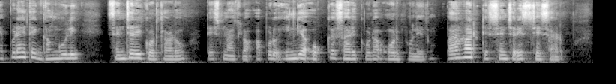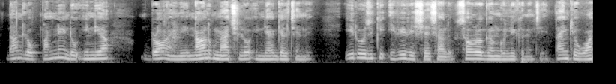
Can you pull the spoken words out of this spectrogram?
ఎప్పుడైతే గంగూలీ సెంచరీ కొడతాడో టెస్ట్ మ్యాచ్లో అప్పుడు ఇండియా ఒక్కసారి కూడా ఓడిపోలేదు. పదహారు టెస్ట్ సెంచరీస్ చేశాడు. దాంట్లో పన్నెండు ఇండియా డ్రా అయింది నాలుగు మ్యాచ్లో ఇండియా గెలిచింది. ఈ రోజుకి ఇవి విశేషాలు. సౌరవ్ గంగూలీ గురించి. థ్యాంక్ యూ వాచ్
